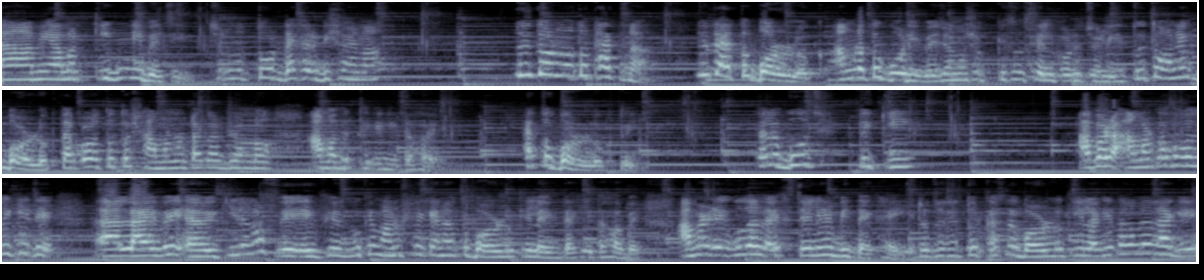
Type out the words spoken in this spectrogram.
না, আমি আমার কিডনি বেচি? তোর দেখার বিষয় না। তুই তোর মতো থাক না। তুই তো এত বড় লোক। আমরা তো গরিব জন্য সবকিছু সেল করে চলি। তুই তো অনেক বড় লোক। তারপর তো সামান্য টাকার জন্য আমাদের থেকে নিতে হয়। এত বড় লোক তুই। তাহলে বুঝ, তুই কি? আবার আমার কথা বলে কি যে লাইভে কি জানো ফেসবুকে মানুষকে কেন তো বড় লোকই লাইভ দেখাতে হবে? আমার রেগুলার লাইফস্টাইলে আমি দেখাই। এটা যদি তোর কাছে বড় লোকই লাগে, তাহলে লাগে।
